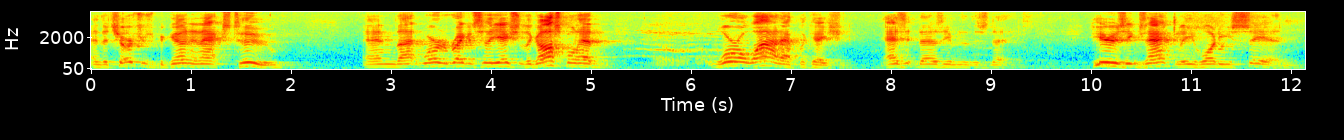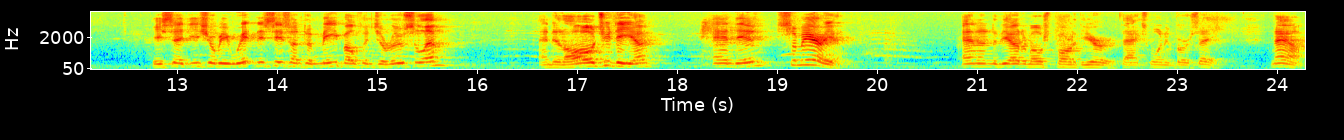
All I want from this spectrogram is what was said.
and the church was begun in Acts 2, and that word of reconciliation, the gospel had worldwide application, as it does even to this day. Here is exactly what he said. He said, Ye shall be witnesses unto me both in Jerusalem and in all Judea and in Samaria and unto the uttermost part of the earth. Acts 1 and verse 8. Now,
